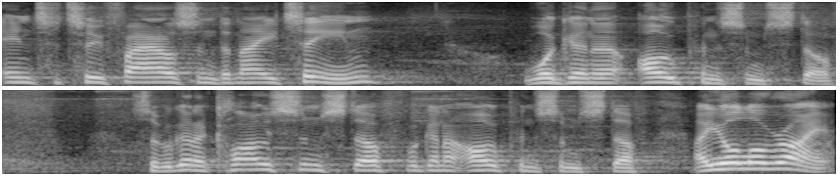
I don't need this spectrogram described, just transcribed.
into 2018, we're going to open some stuff. So we're going to close some stuff, we're going to open some stuff. Are you all all right?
